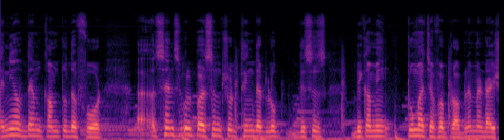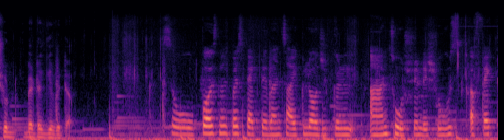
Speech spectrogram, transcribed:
any of them come to the fore a sensible person should think that look this is becoming too much of a problem and I should better give it up. So, personal perspective and psychological and social issues affect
